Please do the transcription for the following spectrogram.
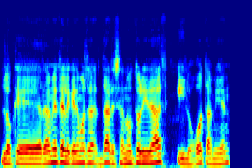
lo que realmente le queremos da- dar esa notoriedad y luego también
